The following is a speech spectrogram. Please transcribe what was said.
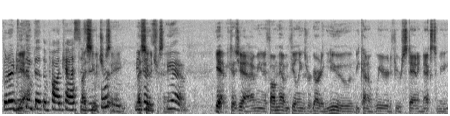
But I do Yeah. think that the podcast is I see what you're important. saying. I see what you're saying. Yeah. Yeah, because yeah, I mean, if I'm having feelings regarding you, it'd be kind of weird if you were standing next to me.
